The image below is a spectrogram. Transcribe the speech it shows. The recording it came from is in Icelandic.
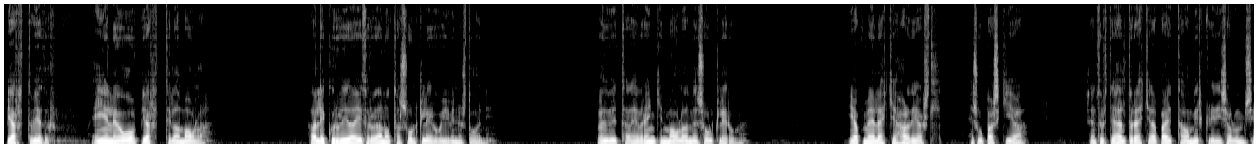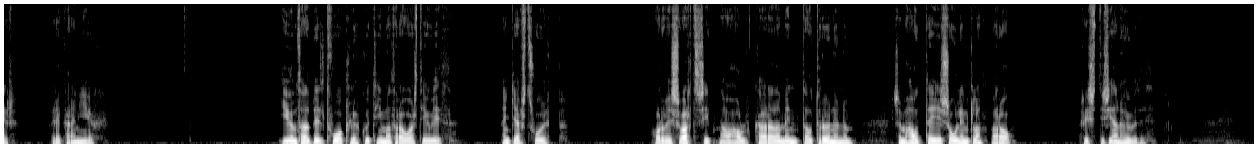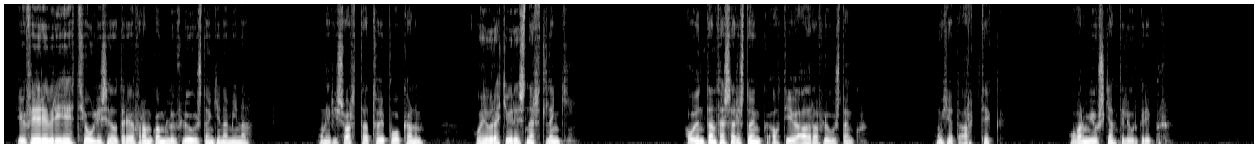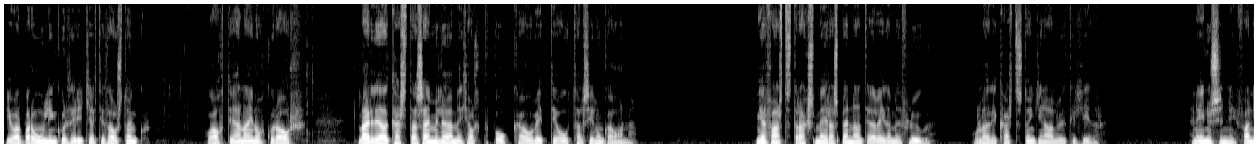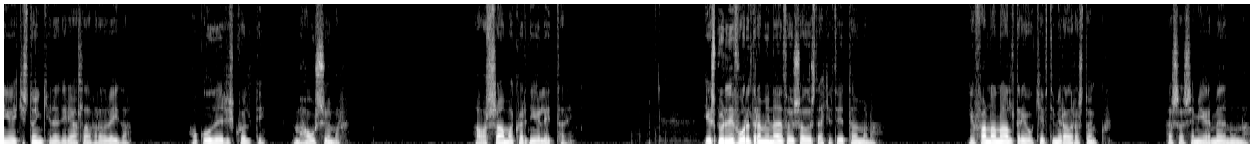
Bjart veður, eiginlega ofbjart til að mála. Það liggur við að ég þurfi að nota sólgleru í vinnustofinni. Auðvitað hefur engin málað með sólgleru. Jafnvel ekki harðjagsl eins og Baskija sem þurfti heldur ekki að bæta á myrkrið í sjálfum sér, frekar en ég. Í um það byrj tvo klukkutíma þráast ég við, en gefst svo upp. Horfi svart síðan á hálfkaraða mynd á trönunum sem hátegi sólinn glampar á. Hristi síðan höfuðið. Ég fer yfir í hitt hjólísið og dref fram gamlu flugustöngina mína. Hún er í svarta taupókanum og hefur ekki verið snert lengi. Á undan þessari stöng átti ég aðra flugustöng. Hún hétt Arctic og var mjög skemmtilegur gripur. Ég var bara unglingur þegar ég kefti þá stöng og átti hana í nokkur ár, lærði að kasta sæmilega með hjálp bóka og veiti ótal sílunga á hana. Mér fannst strax meira spennandi að veiða með flugu og lagði kaststöngina alveg til hlýðar. En einu sinni fann ég ekki stöngina þegar ég ætlaði að fara að veiða á góðveriskvöldi um hásumar. Það var sama hvernig ég leitaði. Ég spurði fóreldra mína en þau sögðust ekkert vita um hana. Ég fann hana aldrei og kefti mér aðra stöng, þessa sem ég er með núna.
